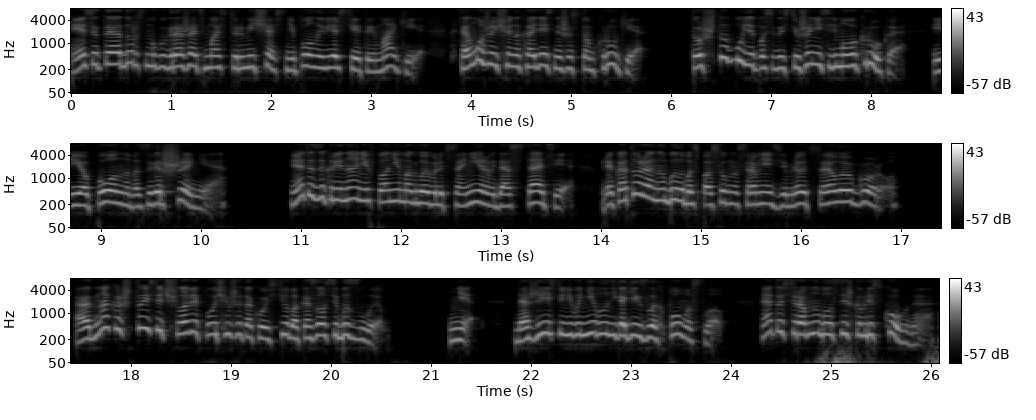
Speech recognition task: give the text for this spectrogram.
Если Теодор смог угрожать мастеру меча с неполной версией этой магии, к тому же еще находясь на шестом круге, то что будет после достижения седьмого круга ее полного завершения? Это заклинание вполне могло эволюционировать до стадии, при которой оно было бы способно сравнять с землей целую гору. Однако, что если человек, получивший такую силу, оказался бы злым? Нет, даже если у него не было никаких злых помыслов, это все равно было слишком рискованно.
